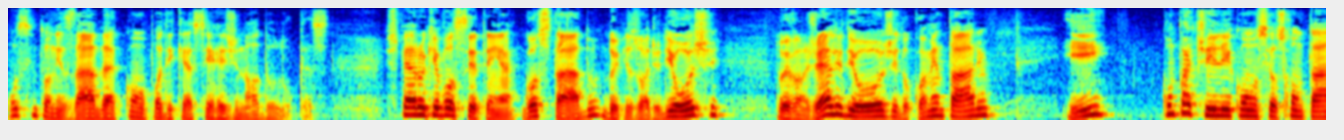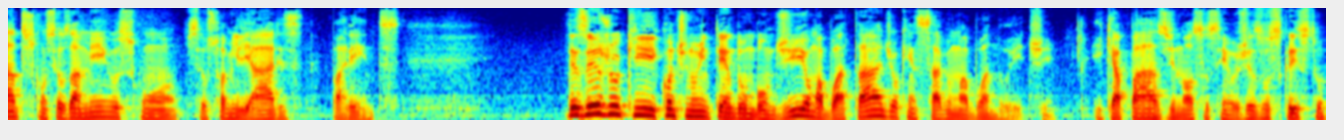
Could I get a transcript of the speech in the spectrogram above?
ou sintonizada com o podcast Reginaldo Lucas. Espero que você tenha gostado do episódio de hoje, do evangelho de hoje, do comentário e Compartilhe com os seus contatos, com seus amigos, com seus familiares, parentes. Desejo que continuem tendo um bom dia, uma boa tarde ou, quem sabe, uma boa noite. E que a paz de nosso Senhor Jesus Cristo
